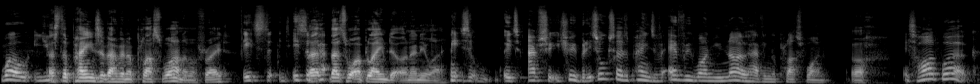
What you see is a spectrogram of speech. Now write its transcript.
Well, you, That's the pains of having a plus one, I'm afraid. it's the, it's That, pa- that's what I blamed it on anyway. it's it's absolutely true, but it's also the pains of everyone you know having a plus one. Oh, It's hard work.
